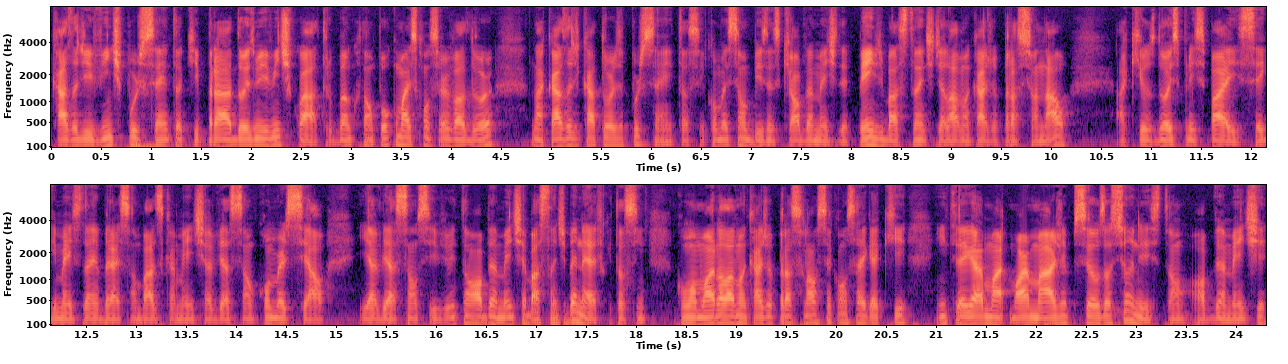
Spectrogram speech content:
casa de 20% aqui para 2024. O banco está um pouco mais conservador, na casa de 14%. Assim, como esse é um business que, obviamente, depende bastante de alavancagem operacional, Aqui os dois principais segmentos da Embraer são basicamente aviação comercial e aviação civil, então obviamente é bastante benéfico. Então assim, com uma maior alavancagem operacional, você consegue aqui entregar maior margem para os seus acionistas. Então, obviamente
